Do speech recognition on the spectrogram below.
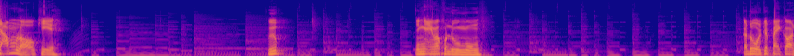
จัมเหรอ โอเคปึ๊บ ยังไงวะคนดูงง กระโดดขึ้นไปก่อน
